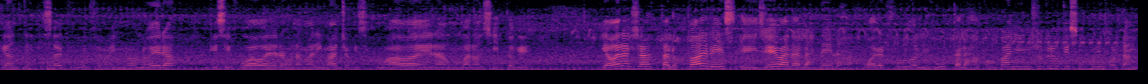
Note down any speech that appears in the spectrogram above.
que antes quizá el fútbol femenino lo era, que si jugaba era una marimacho, que si jugaba era un varoncito, que... Y ahora ya hasta los padres eh, llevan a las nenas a jugar al fútbol, les gusta, las acompañan. Y yo creo que eso es muy importante,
